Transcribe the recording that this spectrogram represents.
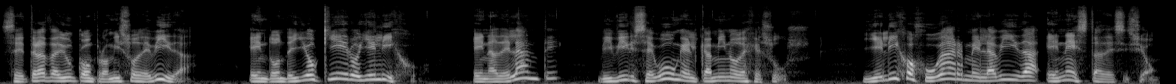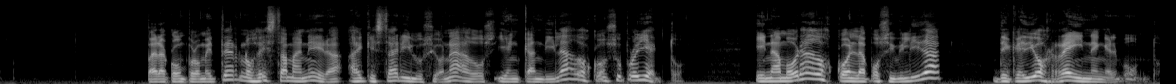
Se trata de un compromiso de vida, en donde yo quiero y elijo, en adelante, vivir según el camino de Jesús, y elijo jugarme la vida en esta decisión. Para comprometernos de esta manera hay que estar ilusionados y encandilados con su proyecto, enamorados con la posibilidad de que Dios reine en el mundo.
